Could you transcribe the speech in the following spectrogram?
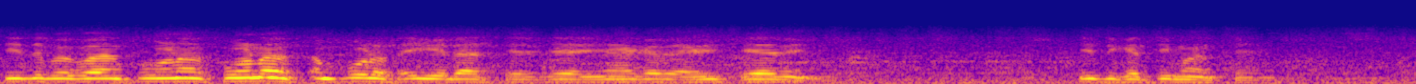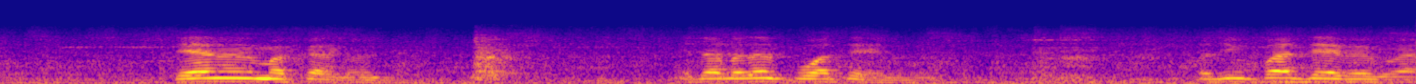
સિદ્ધ ભગવાન પૂર્ણ પૂર્ણ, સંપૂર્ણ થઈ ગયેલા છે. જે અહીંયા આગળ અહીં છે નહીં. સિદ્ધ ગતિમાં છે. તેને નમસ્કાર કરું. એટલા બધા પોતે. પછી ઉપાધ્યાય ભગવાન.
